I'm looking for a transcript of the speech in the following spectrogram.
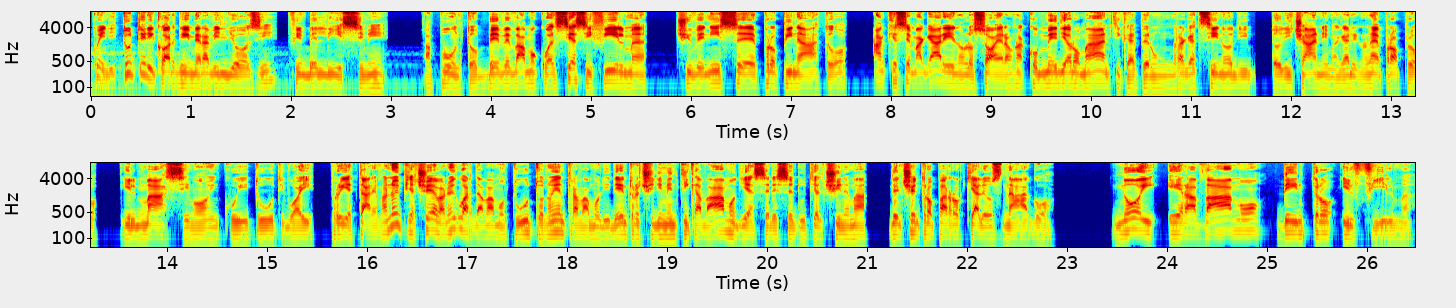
Quindi tutti i ricordi meravigliosi, film bellissimi, appunto bevevamo qualsiasi film ci venisse propinato, anche se magari, non lo so, era una commedia romantica e per un ragazzino di 12 anni magari non è proprio il massimo in cui tu ti vuoi proiettare, ma a noi piaceva, noi guardavamo tutto, noi entravamo lì dentro ci dimenticavamo di essere seduti al cinema del centro parrocchiale Osnago. Noi eravamo dentro il film.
